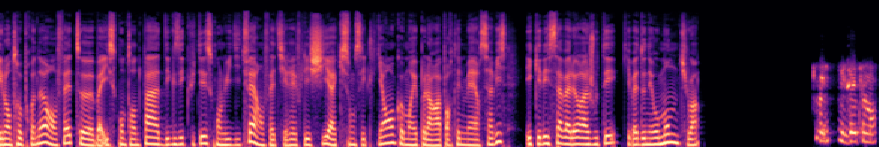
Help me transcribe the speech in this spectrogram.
Et l'entrepreneur, en fait, euh, bah, il se contente pas d'exécuter ce qu'on lui dit de faire. En fait, il réfléchit à qui sont ses clients, comment il peut leur apporter le meilleur service et quelle est sa valeur ajoutée qu'il va donner au monde, tu vois. Oui, exactement.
